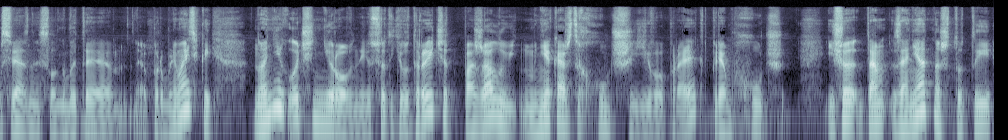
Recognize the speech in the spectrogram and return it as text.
связанные с ЛГБТ-проблематикой, но они очень неровные. Все-таки вот Рэчет, пожалуй, мне кажется, худший его проект, прям худший. Еще там занятно, что ты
